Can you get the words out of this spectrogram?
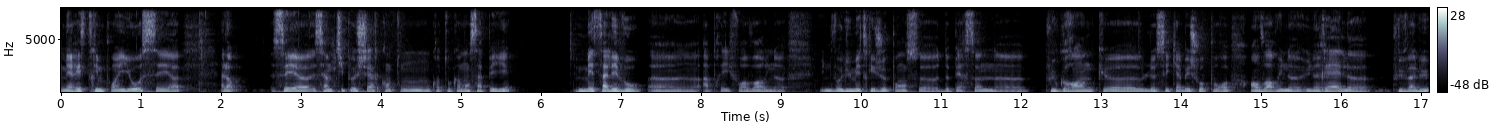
mais Restream.io c'est. Euh, alors, c'est un petit peu cher quand on, quand on commence à payer mais ça les vaut. après, il faut avoir une, une volumétrie, je pense, de personnes plus grande que le CKB Show pour en voir une, une réelle plus-value.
